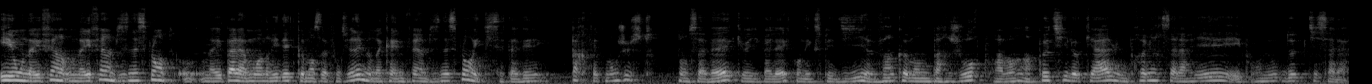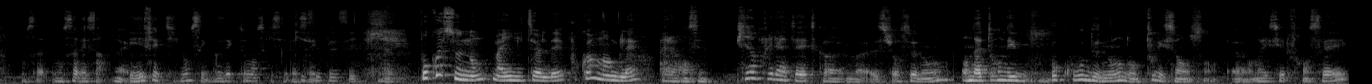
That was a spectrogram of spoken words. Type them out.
Et on avait, fait un, on avait fait un business plan. On n'avait pas la moindre idée de comment ça fonctionnait, mais on a quand même fait un business plan et qui s'est avéré parfaitement juste. On savait qu'il fallait qu'on expédie 20 commandes par jour pour avoir un petit local, une première salariée et pour nous deux petits salaires. On, savait ça. Et effectivement, c'est exactement ce qui s'est passé. passé. Pourquoi ce nom, My Little Day? Pourquoi en anglais? Alors, on s'est bien pris la tête quand même euh, sur ce nom. On a tourné beaucoup de noms dans tous les sens. Euh, on a essayé le français,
